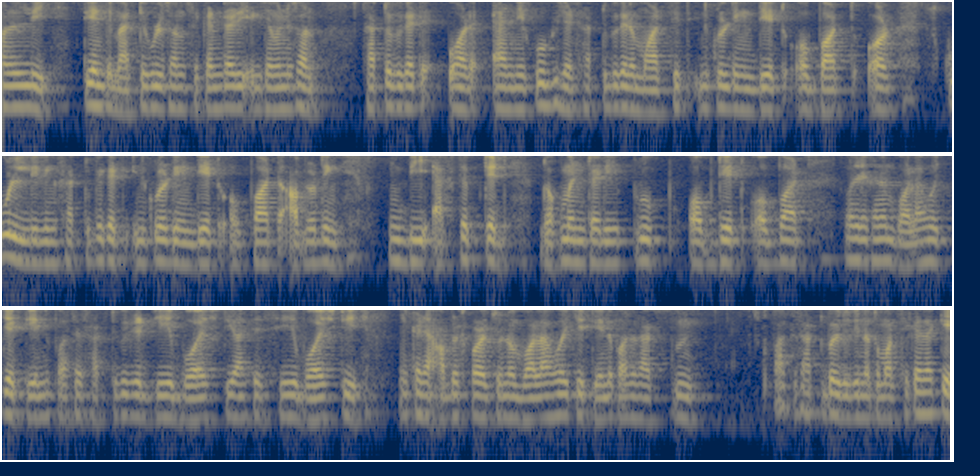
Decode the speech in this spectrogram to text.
only tenth matriculation secondary examination certificate or an equivalent certificate marksheet including date of birth or school leaving certificate including date of birth uploading be accepted documentary proof of date of birth আমাদের এখানে বলা হচ্ছে টেন পাসের সার্টিফিকেট যে বয়সটি আছে, সেই বয়সটি এখানে আপলোড করার জন্য বলা হয়েছে। টেন পাসের সার্টি পাসের সার্টিফিকেট যদি না তোমার থেকে থাকে,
